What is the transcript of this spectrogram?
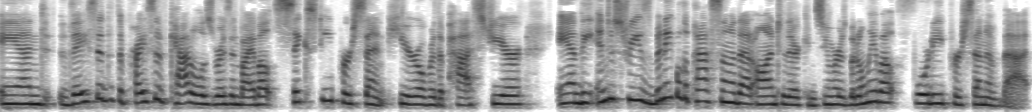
And they said that the price of cattle has risen by about 60% here over the past year. And the industry has been able to pass some of that on to their consumers, but only about 40% of that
